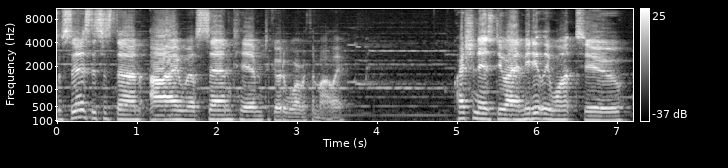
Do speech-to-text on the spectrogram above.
So as soon as this is done, I will send him to go to war with Amali. Question is, do I immediately want to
